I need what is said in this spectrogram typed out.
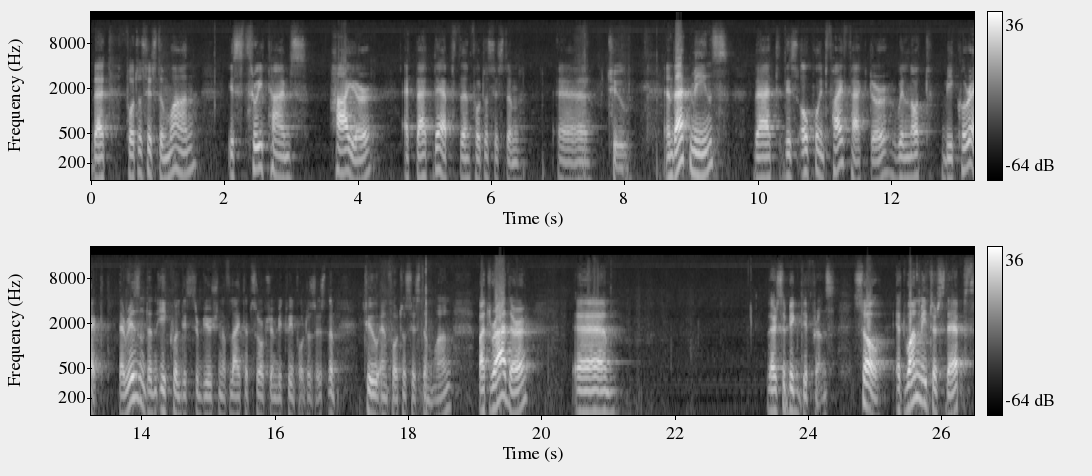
that photosystem 1 is three times higher at that depth than photosystem uh, 2. And that means that this 0.5 factor will not be correct. There isn't an equal distribution of light absorption between photosystem 2 and photosystem 1, but rather um, there's a big difference. So at one meter's depth,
